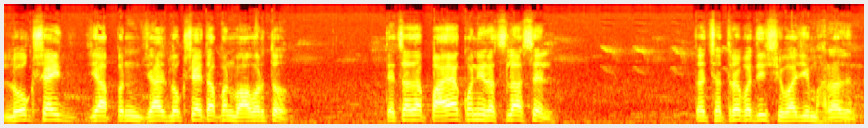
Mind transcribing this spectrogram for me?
लोकशाही जे आपण ज्या लोकशाहीत आपण वावरतो त्याचा जर पाया कोणी रचला असेल तर छत्रपती शिवाजी महाराजांनी.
